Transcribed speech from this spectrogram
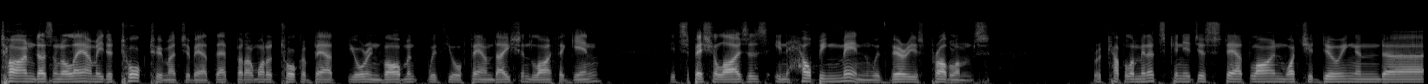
Time doesn't allow me to talk too much about that, but I want to talk about your involvement with your foundation, Life Again. It specialises in helping men with various problems. For a couple of minutes, can you just outline what you're doing and uh,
